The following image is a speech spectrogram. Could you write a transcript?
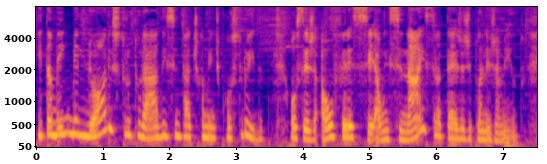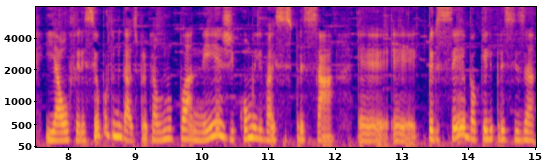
e também melhor estruturada e sintaticamente construída. Ou seja, ao oferecer, ao ensinar estratégias de planejamento e ao oferecer oportunidades para que o aluno planeje como ele vai se expressar, é, é, perceba o que ele precisa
